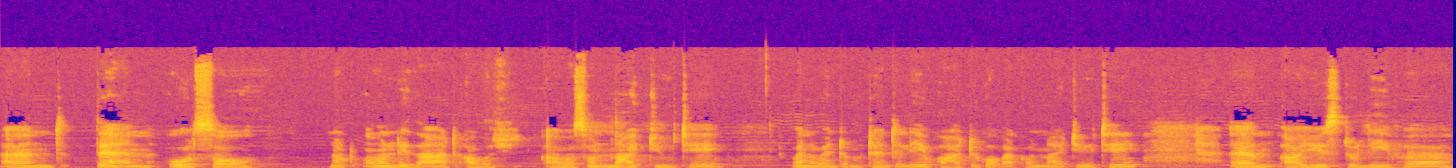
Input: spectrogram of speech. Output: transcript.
and then also, not only that, I was I was on night duty. When I went on maternity leave, I had to go back on night duty. And I used to leave her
